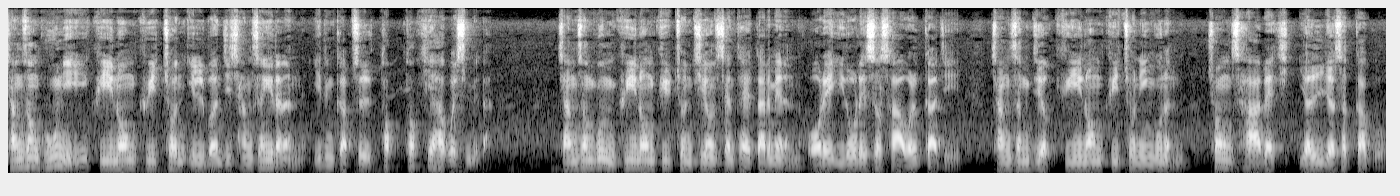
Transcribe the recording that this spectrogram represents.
장성군이 귀농 귀촌 1번지 장성이라는 이름값을 톡톡히 하고 있습니다. 장성군 귀농 귀촌 지원센터에 따르면 올해 1월에서 4월까지 장성 지역 귀농 귀촌 인구는 총 416가구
